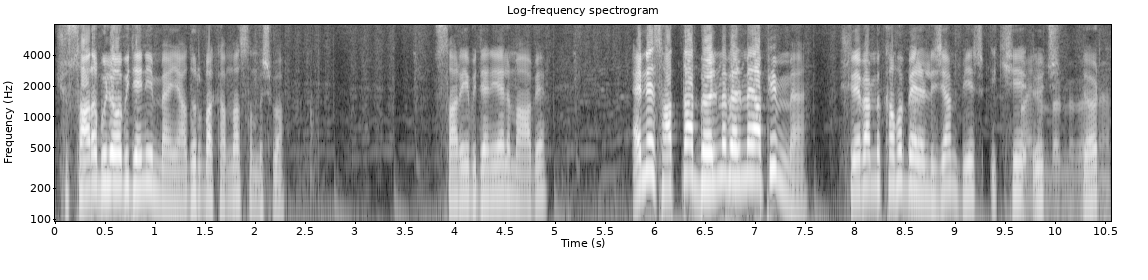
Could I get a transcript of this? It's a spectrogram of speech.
Şu sarı bloğu bir deneyeyim ben ya. Dur bakalım nasılmış bu. Sarıyı bir deneyelim abi. Enes hatta bölme bölme yapayım mı? Şuraya ben bir kapı belirleyeceğim. 1, 2, Aynen, 3, bölme bölme 4, yap.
